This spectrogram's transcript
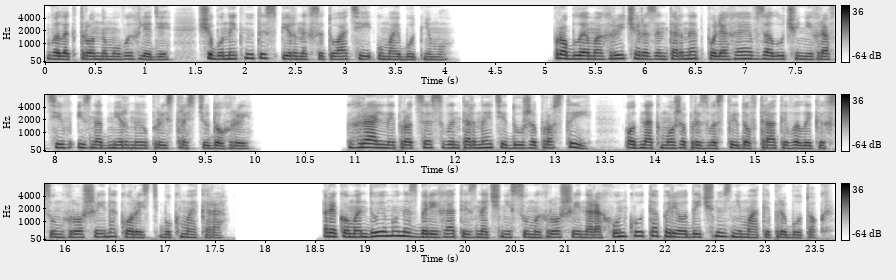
в електронному вигляді, щоб уникнути спірних ситуацій у майбутньому. Проблема гри через інтернет полягає в залученні гравців із надмірною пристрастю до гри. Гральний процес в інтернеті дуже простий, однак може призвести до втрати великих сум грошей на користь букмекера. Рекомендуємо не зберігати значні суми грошей на рахунку та періодично знімати прибуток.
